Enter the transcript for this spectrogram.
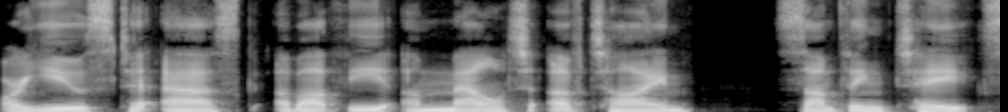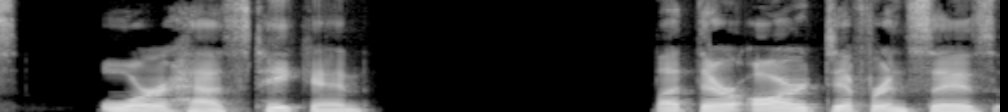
are used to ask about the amount of time something takes or has taken. But there are differences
